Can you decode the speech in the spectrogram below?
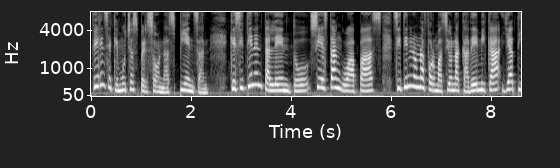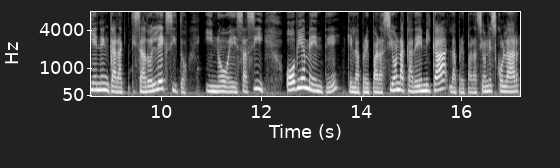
Fíjense que muchas personas piensan que si tienen talento, si están guapas, si tienen una formación académica ya tienen garantizado el éxito y no es así. Obviamente que la preparación académica, la preparación escolar,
